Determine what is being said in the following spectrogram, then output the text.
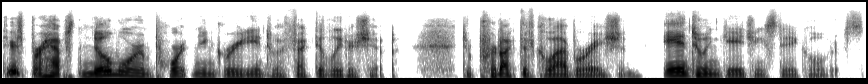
There's perhaps no more important ingredient to effective leadership, to productive collaboration, and to engaging stakeholders.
